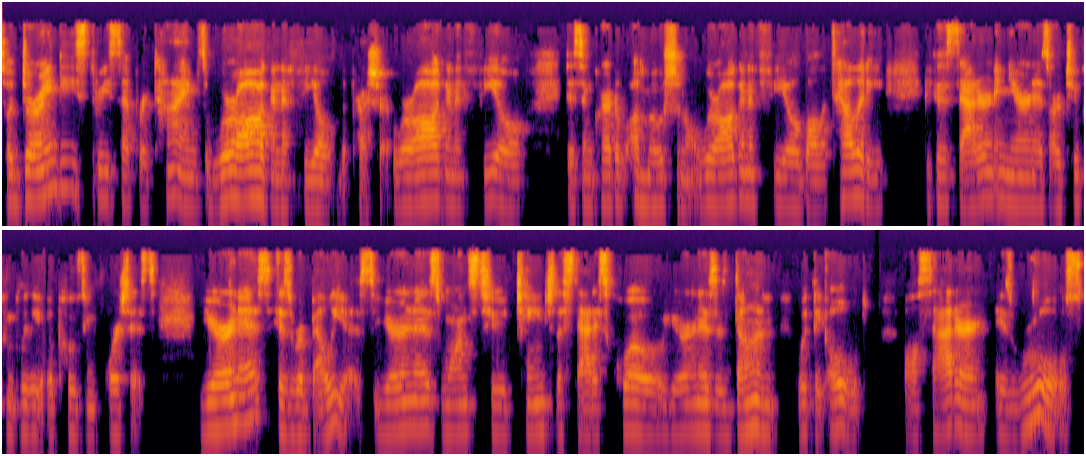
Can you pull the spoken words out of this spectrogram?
so during these three separate times, we're all going to feel the pressure. We're all going to feel this incredible emotional. We're all going to feel volatility because Saturn and Uranus are two completely opposing forces. Uranus is rebellious. Uranus wants to change the status quo. Uranus is done with the old, while Saturn is rules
